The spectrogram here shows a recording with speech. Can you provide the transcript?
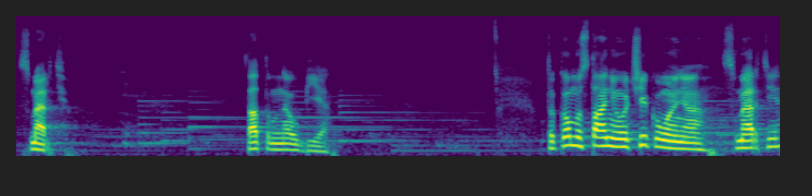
смерть. Тато мене вб'є. В такому стані очікування смерті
